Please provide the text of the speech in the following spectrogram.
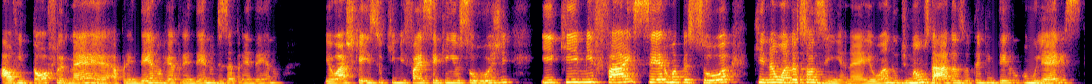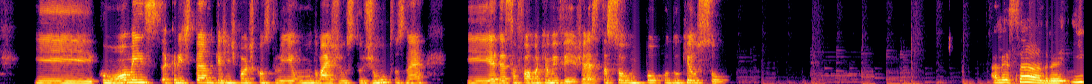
Alvin Toffler, né? Aprendendo, reaprendendo, desaprendendo. Eu acho que é isso que me faz ser quem eu sou hoje e que me faz ser uma pessoa que não anda sozinha, né? Eu ando de mãos dadas o tempo inteiro com mulheres e com homens, acreditando que a gente pode construir um mundo mais justo juntos, né? E é dessa forma que eu me vejo. Esta sou um pouco do que eu sou. Alessandra, e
